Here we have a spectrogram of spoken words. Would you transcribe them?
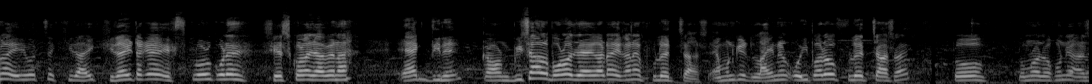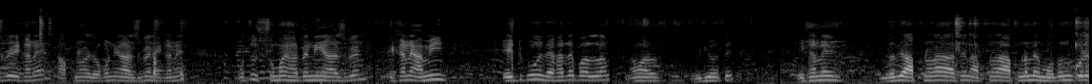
বন্ধুরা, এই হচ্ছে খিরাই। খিরাইটাকে এক্সপ্লোর করে শেষ করা যাবে না একদিনে, কারণ বিশাল বড় জায়গাটা এখানে ফুলের চাষ। এমনকি লাইনের ওই পারেও ফুলের চাষ হয়। তো তোমরা যখনই আসবে এখানে, আপনারা যখনই আসবেন এখানে, প্রচুর সময় হাতে নিয়ে আসবেন। এখানে আমি এইটুকুনি দেখাতে পারলাম আমার ভিডিওতে। এখানে যদি আপনারা আসেন, আপনারা আপনাদের মতন করে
